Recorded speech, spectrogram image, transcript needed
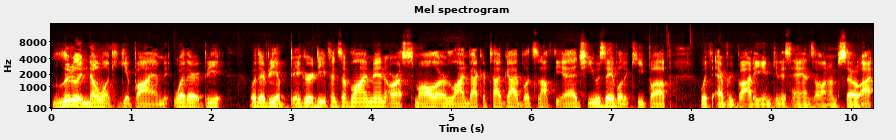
literally, no one could get by him. Whether it be whether it be a bigger defensive lineman or a smaller linebacker type guy blitzing off the edge, he was able to keep up with everybody and get his hands on him. So I.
